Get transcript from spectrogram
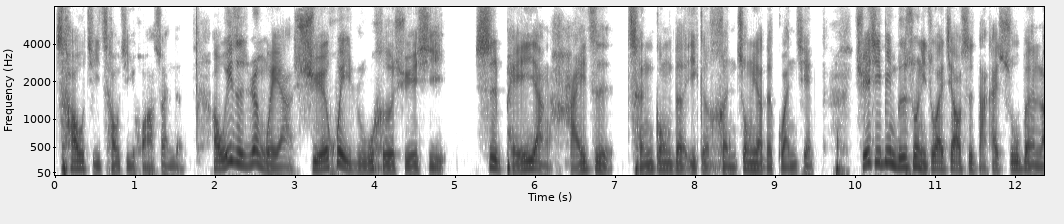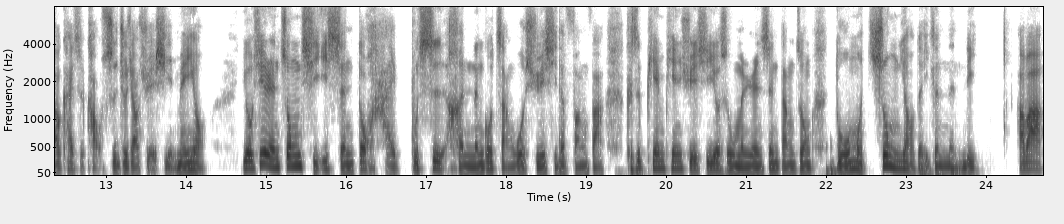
超级超级划算的。好，我一直认为啊，学会如何学习是培养孩子。成功的一个很重要的关键，学习并不是说你坐在教室打开书本，然后开始考试就叫学习。没有，有些人终其一生都还不是很能够掌握学习的方法，可是偏偏学习又是我们人生当中多么重要的一个能力，好不好？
